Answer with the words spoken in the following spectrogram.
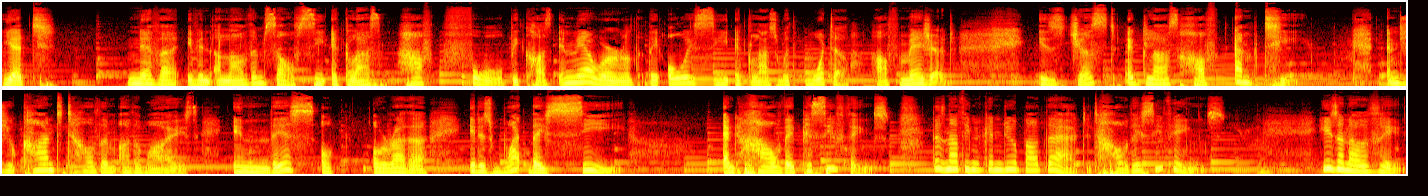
yet never even allow themselves see a glass half full because in their world they always see a glass with water half measured. Is just a glass half empty. And you can't tell them otherwise. In this or, or rather it is what they see and how they perceive things. There's nothing you can do about that. It's how they see things. Here's another thing.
